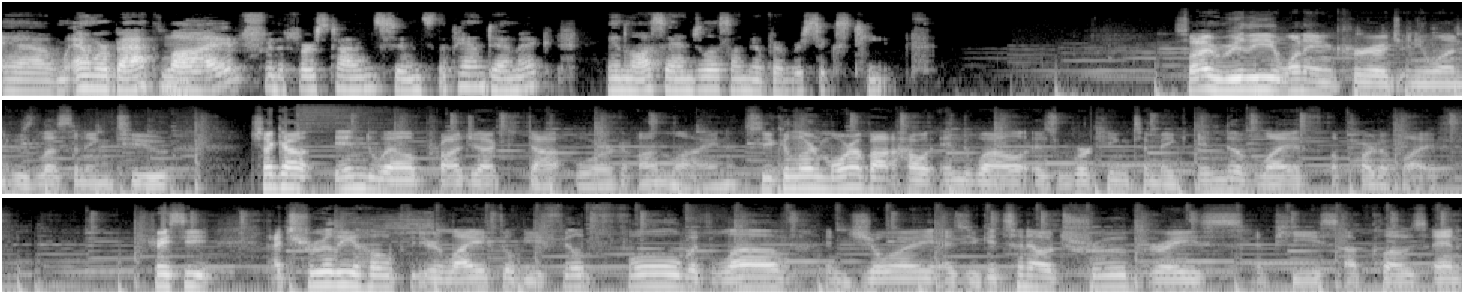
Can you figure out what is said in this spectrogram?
Um, and we're back Mm-hmm. live for the first time since the pandemic in Los Angeles on November 16th. So I really want to encourage anyone who's listening to check out endwellproject.org online so you can learn more about how Endwell is working to make end of life a part of life. Tracy, I truly hope that your life will be filled full with love and joy as you get to know true grace and peace up close. And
